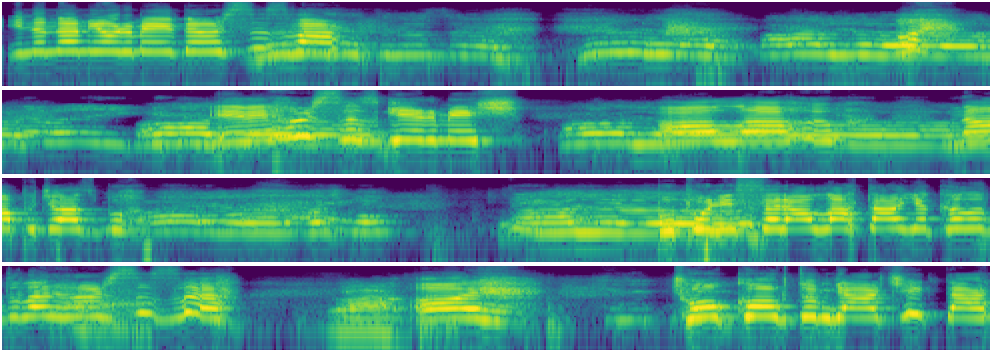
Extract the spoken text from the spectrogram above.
İnanamıyorum evde hırsız var. Ay, eve hırsız girmiş. Allah'ım. Ne yapacağız bu? Bu polisler Allah'tan yakaladılar hırsızı. Ay çok korktum gerçekten.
